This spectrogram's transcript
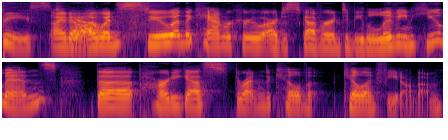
beast. I know. Yeah. And when Stu and the camera crew are discovered to be living humans, the party guests threaten to kill the kill and feed on them.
